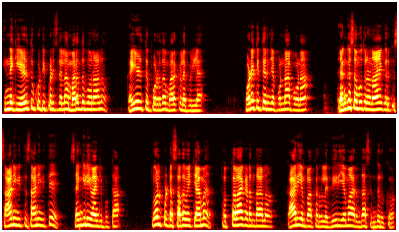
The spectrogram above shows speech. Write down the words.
இன்றைக்கி எழுத்துக்கூட்டி படித்ததெல்லாம் மறந்து போனாலும் கையெழுத்து போடுறத மறக்கலை பிள்ளை புடைக்க தெரிஞ்ச பொண்ணா போனா ரங்கசமுத்திர நாயக்கருக்கு சாணி விற்று சாணி விற்று சங்கிலி வாங்கி புட்டா. தோள்பட்ட சதை வைக்காமல் தொத்தலாக கிடந்தாலும் காரியம் பார்க்குறதுல வீரியமாக இருந்தால் செந்திருக்கும்.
